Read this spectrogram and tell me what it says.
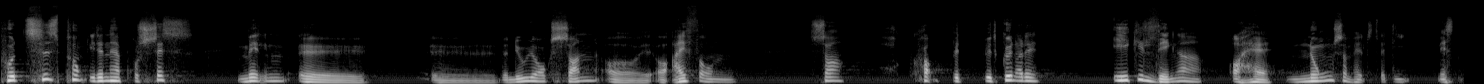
På et tidspunkt i den her proces mellem øh, øh, The New York Sun og, øh, og iPhone, så kom, begynder det ikke længere at have nogen som helst værdi, næsten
